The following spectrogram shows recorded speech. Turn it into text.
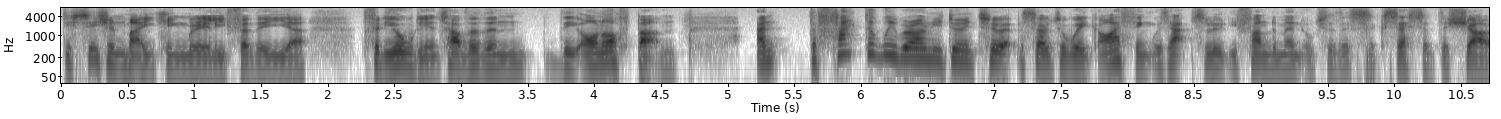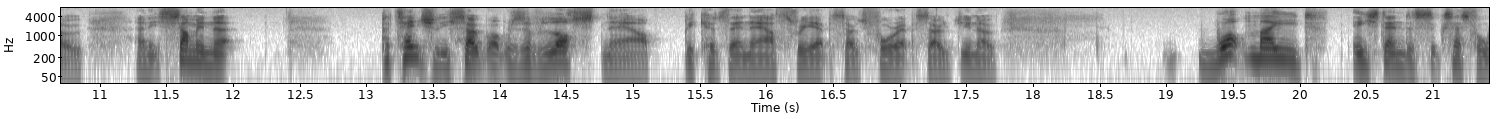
decision making really for the uh, for the audience other than the on off button. The fact that we were only doing two episodes a week, I think, was absolutely fundamental to the success of the show. And it's something that potentially soap operas have lost now because they're now three episodes, four episodes. You know, what made EastEnders successful?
